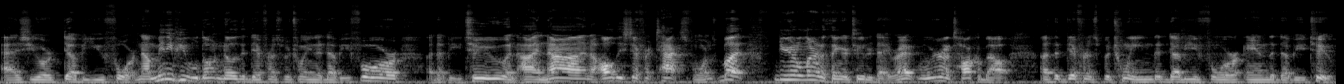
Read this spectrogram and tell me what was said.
as your W 4. Now, many people don't know the difference between a W 4, a W 2, an I 9, all these different tax forms, but you're going to learn a thing or two today, right? We're going to talk about uh, the difference between the W 4 and the W 2.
